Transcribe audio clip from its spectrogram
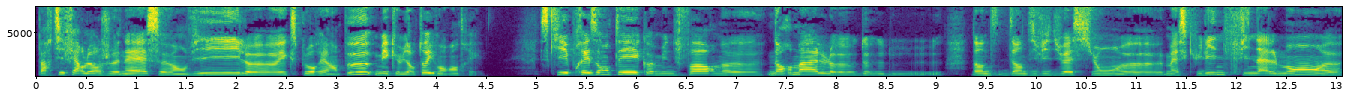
partis faire leur jeunesse euh, en ville, euh, explorer un peu, mais que bientôt ils vont rentrer. Ce qui est présenté comme une forme euh, normale de, d'individuation masculine, finalement,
